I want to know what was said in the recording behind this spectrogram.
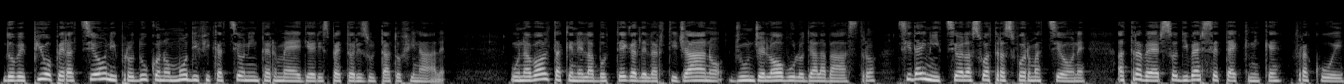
dove più operazioni producono modificazioni intermedie rispetto al risultato finale. Una volta che nella bottega dell'artigiano giunge l'ovulo di alabastro, si dà inizio alla sua trasformazione attraverso diverse tecniche, fra cui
